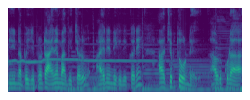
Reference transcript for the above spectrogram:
నీ నప్పి చెప్పినట్టు ఆయనే మాకు ఇచ్చాడు. ఆయనే నీకు దిక్కని అలా చెప్తూ ఉండేది. ఆవిడ కూడా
